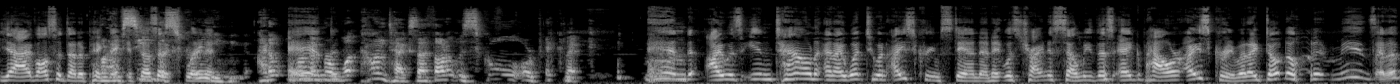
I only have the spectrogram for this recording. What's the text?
Yeah, I've also done a but picnic. I've It doesn't explain it. I don't And- remember what context. I thought it was school or picnic. And I was in town and I went to an ice cream stand and it was trying to sell me this egg power ice cream and I don't know what it means and it,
